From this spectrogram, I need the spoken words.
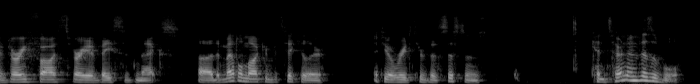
They're very fast, very evasive mechs. Uh, the Metalmark in particular, if you'll read through the systems, can turn invisible,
